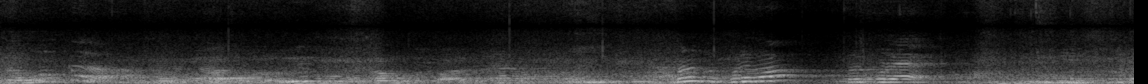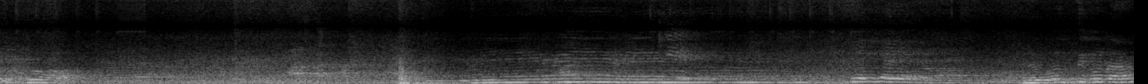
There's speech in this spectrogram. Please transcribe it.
て思ったらなんかこれは？これこれほら登ってごらん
